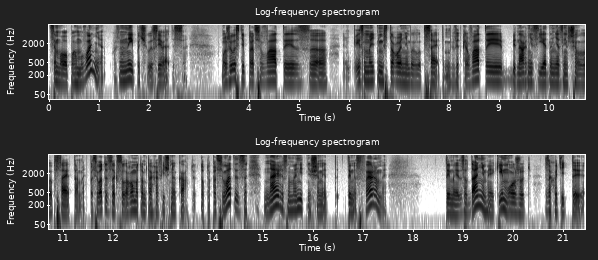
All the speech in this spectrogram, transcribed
ця мова програмування, в неї почали з'являтися можливості працювати з різноманітними сторонніми вебсайтами, відкривати бінарні з'єднання з іншими вебсайтами, працювати з акселерометром та графічною картою, тобто працювати з найрізноманітнішими тими сферами, тими завданнями, які можуть захотіти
